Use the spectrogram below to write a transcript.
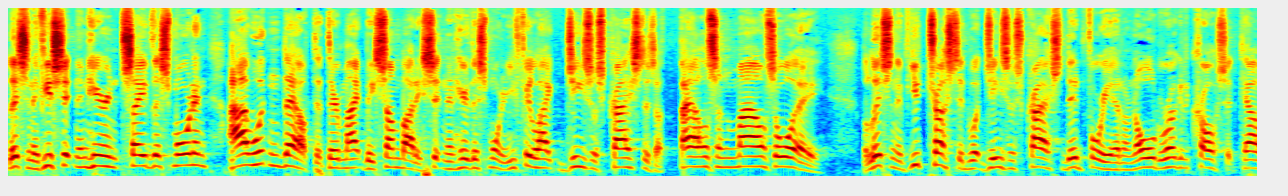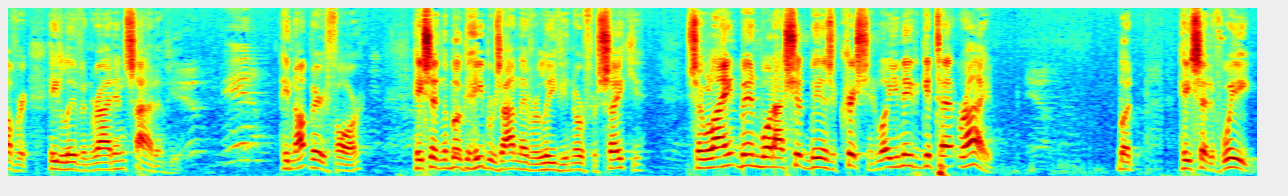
Listen, if you're sitting in here and saved this morning, I wouldn't doubt that there might be somebody sitting in here this morning. You feel like Jesus Christ is a thousand miles away. But listen, if you trusted what Jesus Christ did for you at an old rugged cross at Calvary, He's living right inside of you. He's not very far. He said in the book of Hebrews, I'll never leave you nor forsake you. You say, Well, I ain't been what I should be as a Christian. Well, you need to get that right. But he said, if we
